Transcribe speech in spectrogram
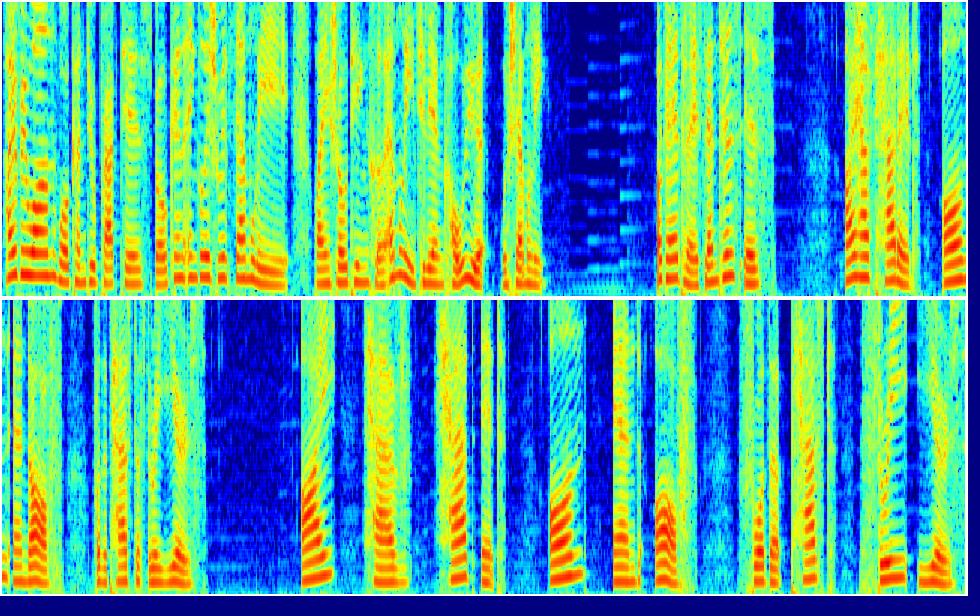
Hi everyone, welcome to practice spoken English with Emily. 欢迎收听和 Emily 一起练口语，我是 Emily。Okay, today's sentence is I have had it on and off for the past three years. I have had it on and off for the past three years.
